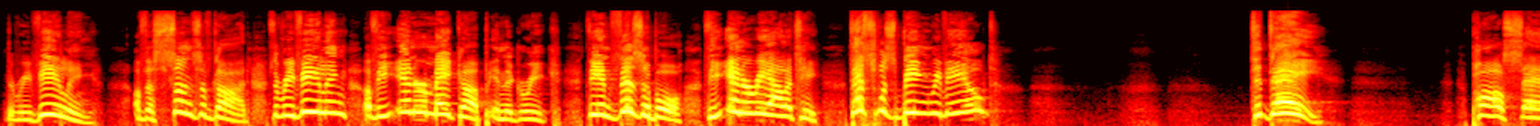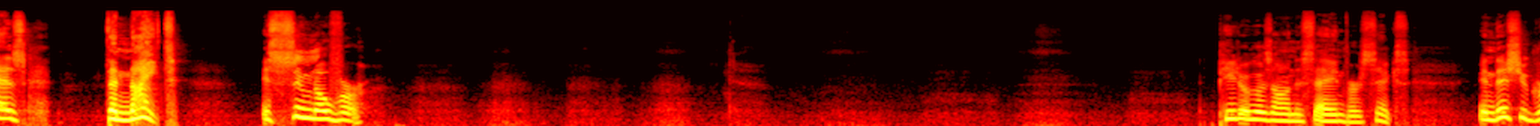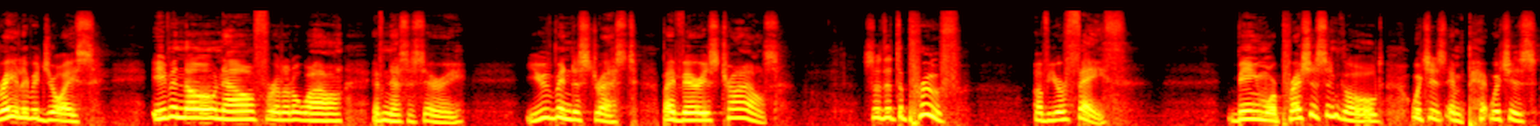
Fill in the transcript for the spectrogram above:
The revealing of the sons of God, the revealing of the inner makeup in the Greek, the invisible, the inner reality. That's what's being revealed. Today, Paul says the night is soon over. Peter goes on to say in verse 6 In this you greatly rejoice, even though now for a little while, if necessary, you've been distressed by various trials, so that the proof of your faith, being more precious than gold, which is, which is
